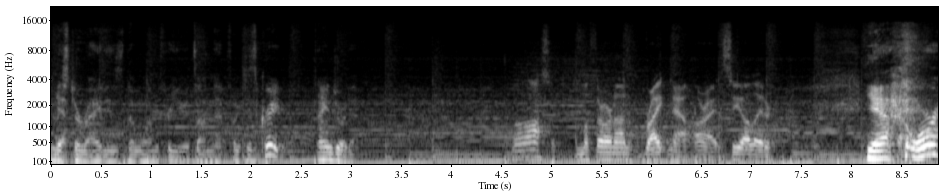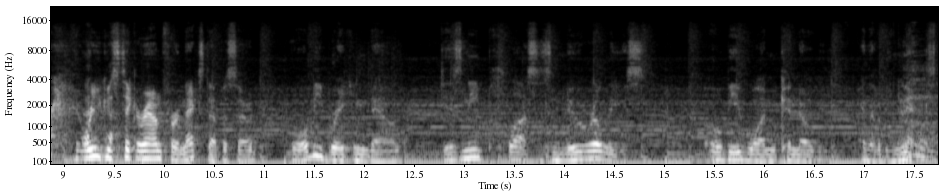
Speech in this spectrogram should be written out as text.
Mr. Right is the one for you. It's on Netflix. It's great. I enjoyed it. Well, awesome. I'm gonna throw it on right now. All right. See y'all later. Yeah, or or you can stick around for next episode. We'll be breaking down Disney Plus's new release, Obi Wan Kenobi, and that'll be next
